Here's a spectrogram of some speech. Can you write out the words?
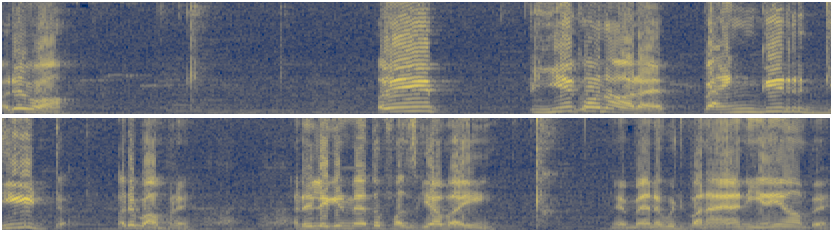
अरे वाह। अरे ये कौन आ रहा है? पेंगिर गीट अरे बाप रे। अरे लेकिन मैं तो फंस गया भाई। मैं मैंने कुछ बनाया नहीं है यहाँ पे।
